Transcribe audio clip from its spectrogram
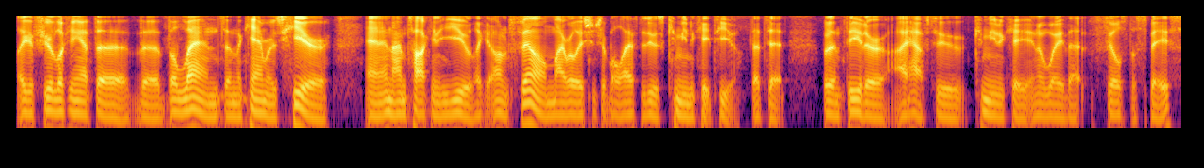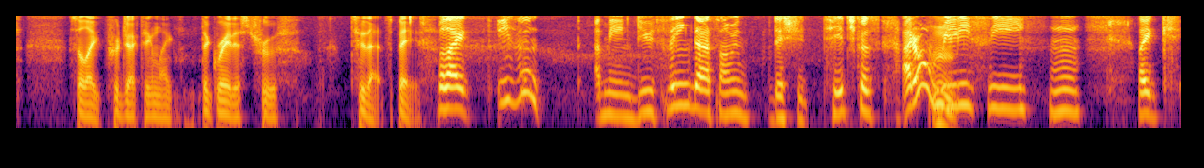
like if you're looking at the the the lens and the camera's here, and, and I'm talking to you. Like on film, my relationship, all I have to do is communicate to you. That's it. But in theater, I have to communicate in a way that fills the space. So like projecting like the greatest truth to that space. But like, isn't I mean, do you think that's something they should teach? Because I don't Hmm. really see. Hmm, like,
